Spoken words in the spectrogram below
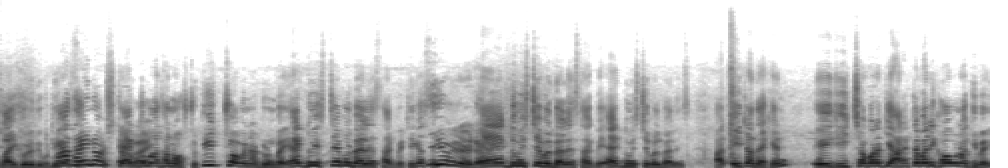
ফ্লাই করে দিব ঠিক আছে? মাথাই নষ্ট একদম মাথা নষ্ট কিচ্ছু হবে না ড্রোন ভাই। একদম স্টেবল ব্যালেন্স থাকবে ঠিক আছে? কি হইল এটা? একদম স্টেবল ব্যালেন্স থাকবে একদম স্টেবল ব্যালেন্স আর এইটা দেখেন এই যে ইচ্ছা করে কি আরেকটা বাড়ি খাওয়াবো নাকি ভাই?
